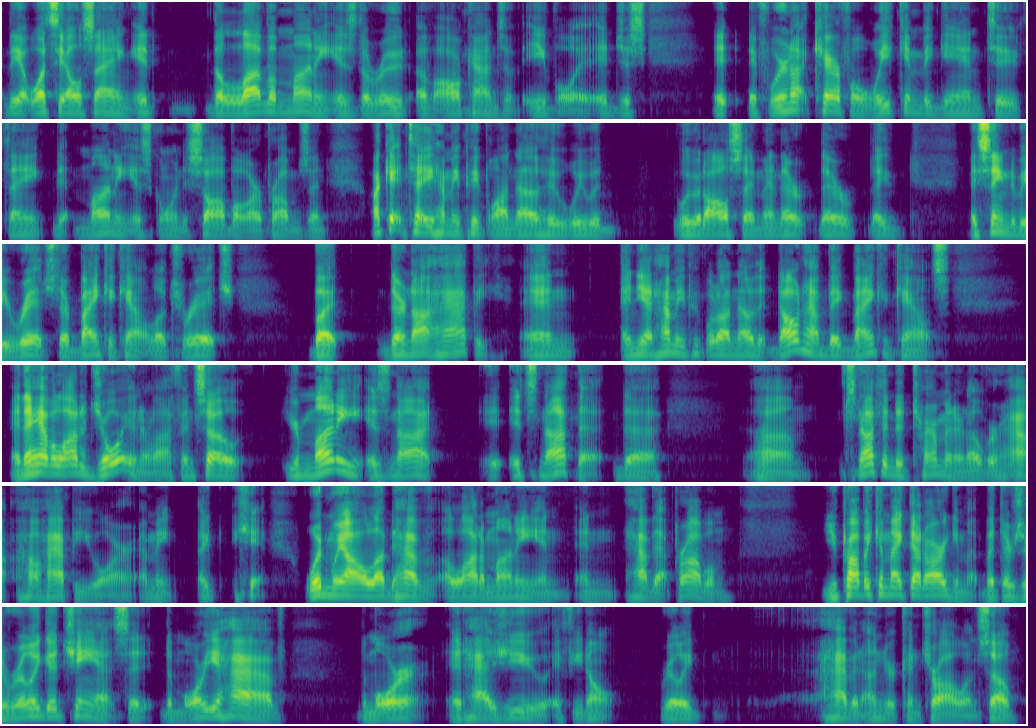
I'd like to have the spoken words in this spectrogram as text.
the, what's the old saying? It the love of money is the root of all kinds of evil. It, it just it if we're not careful, we can begin to think that money is going to solve all our problems. And I can't tell you how many people I know who we would we would all say, man, they're they're they they seem to be rich. Their bank account looks rich, but they're not happy. And and yet, how many people do I know that don't have big bank accounts, and they have a lot of joy in their life? And so, your money is not it's not the the um, it's not the determinant over how, how happy you are. I mean, wouldn't we all love to have a lot of money and and have that problem? You probably can make that argument, but there's a really good chance that the more you have, the more it has you if you don't really have it under control. And so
